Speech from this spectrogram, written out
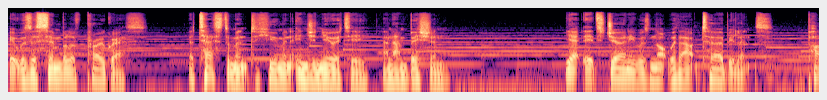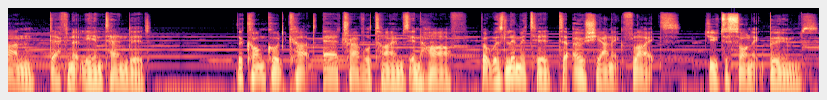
It was a symbol of progress, a testament to human ingenuity and ambition Yet its journey was not without turbulence. pun definitely intended. The Concorde cut air travel times in half, but was limited to oceanic flights due to sonic booms.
